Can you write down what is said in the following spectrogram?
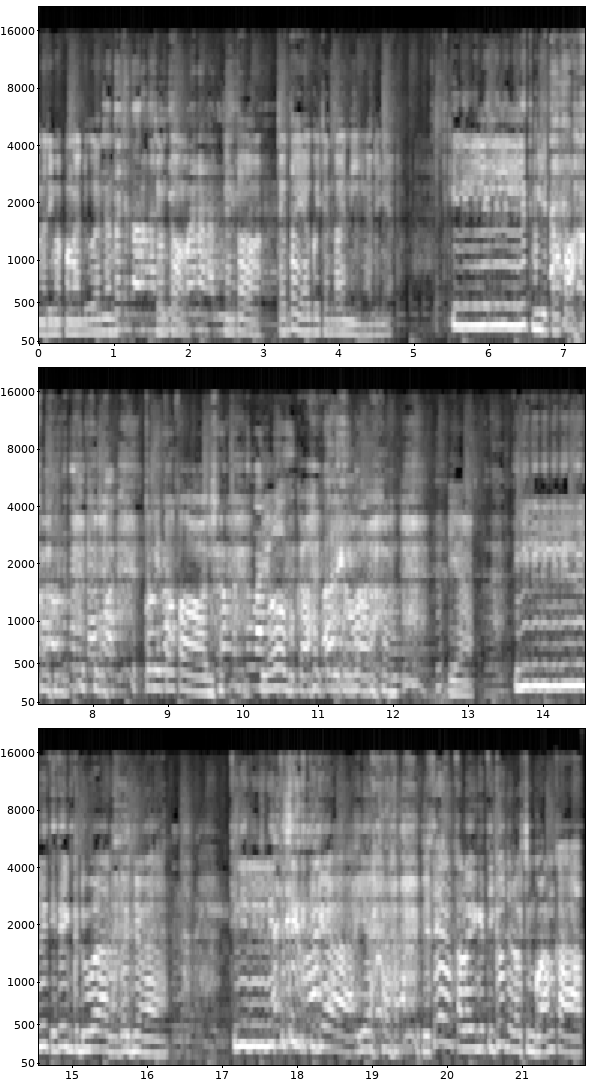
menerima pengaduan. Contoh-contoh orang contoh. gimana ngadunya? contoh. Contoh ya gue contohin nih adanya. Lilililililit bunyi telepon. itu bunyi telepon. yo bukan itu bunyi telepon. Iya. Lilililililit itu yang kedua adanya. Lililililit itu yang ketiga. iya. Biasanya kalau yang ketiga udah langsung gua angkat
